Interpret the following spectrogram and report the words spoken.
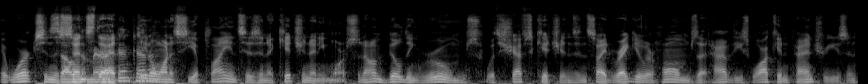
It works in the South sense American that they kinda? don't want to see appliances in a kitchen anymore. So now I'm building rooms with chef's kitchens inside regular homes that have these walk-in pantries, and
